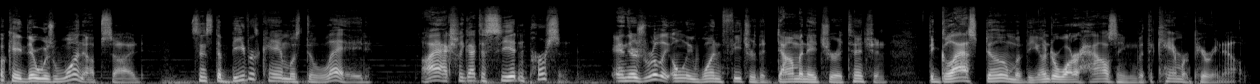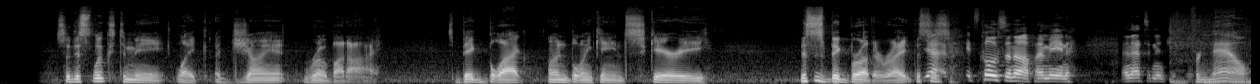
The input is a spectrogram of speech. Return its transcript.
Okay, there was one upside. Since the Beaver Cam was delayed, I actually got to see it in person. And there's really only one feature that dominates your attention the glass dome of the underwater housing with the camera peering out. So this looks to me like a giant robot eye. It's big, black, unblinking, scary. This is Big Brother, right? This yeah, is it's close enough. I mean, and that's an interesting. For now,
